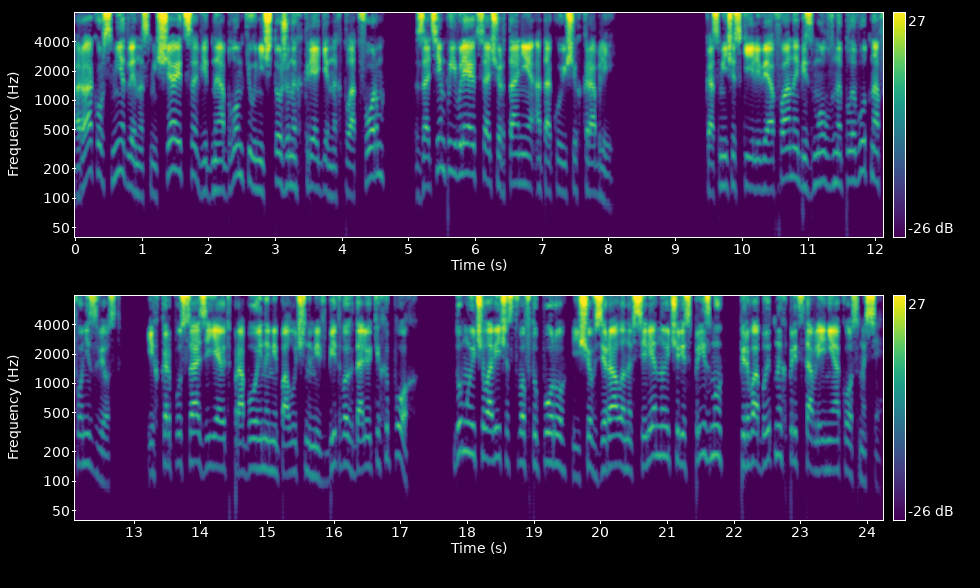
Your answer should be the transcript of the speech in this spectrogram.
Ракурс медленно смещается, видны обломки уничтоженных криогенных платформ, затем появляются очертания атакующих кораблей. Космические левиафаны безмолвно плывут на фоне звезд. Их корпуса зияют пробоинами, полученными в битвах далеких эпох. Думаю, человечество в ту пору еще взирало на Вселенную через призму первобытных представлений о космосе.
